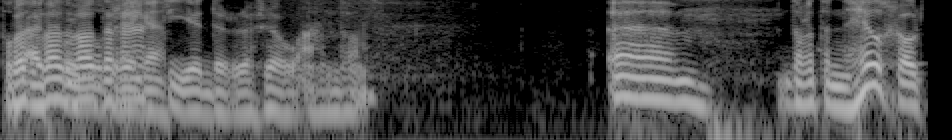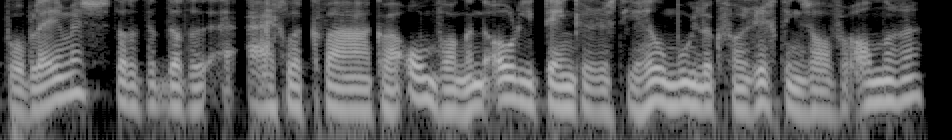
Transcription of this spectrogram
tot wat, Wat, wat raakte je er zo aan dan? Um, dat het een heel groot probleem is. Dat het, dat het eigenlijk qua, qua omvang een olietanker is... die heel moeilijk van richting zal veranderen.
